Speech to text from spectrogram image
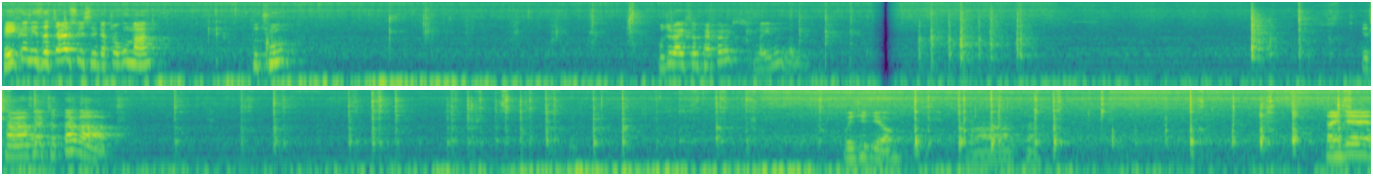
베이컨에서 짤수 있으니까 조금만 후추. Would you like? 뭐 이런 겁니다. 이 살살 쳤다가 보이시죠? 아따. 자 이제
